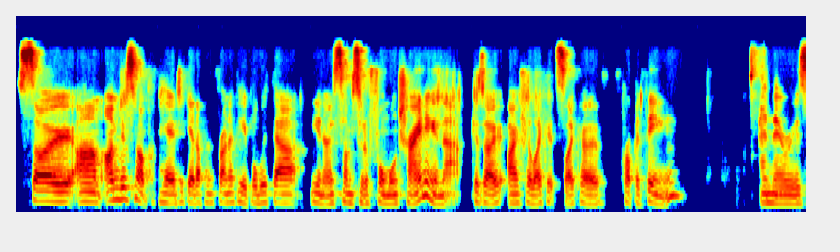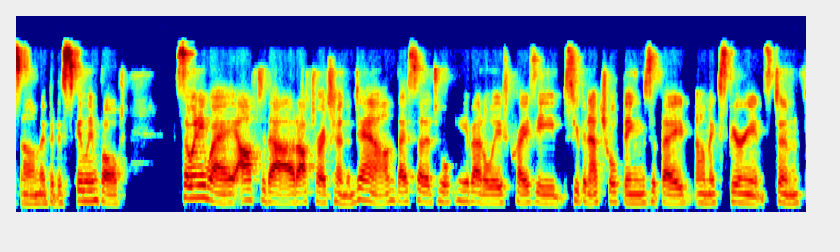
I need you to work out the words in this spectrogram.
So um, I'm just not prepared to get up in front of people without, you know, some sort of formal training in that because I, I feel like it's like a proper thing and there is um, a bit of skill involved. So anyway, after that, after I turned them down, they started talking about all these crazy supernatural things that they um, experienced. And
